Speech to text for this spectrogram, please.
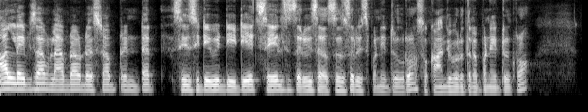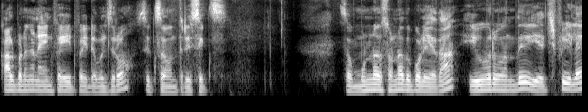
All types of laptop desktop printer CCTV DTH sales service accessories பண்ணிட்டு இருக்கிறோம். ஸோ காஞ்சிபுரத்தில் பண்ணிட்டு இருக்கிறோம். கால் பண்ணுங்கள் nine five eight five double zero six seven three six. So முன்னே சொன்னது போலேயே தான் இவர் வந்து ஹெச்பியில்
